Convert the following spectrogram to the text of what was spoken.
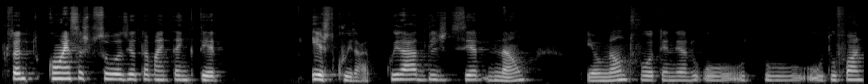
Portanto, com essas pessoas eu também tenho que ter este cuidado. Cuidado de lhes dizer não, eu não te vou atender o, o, o telefone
